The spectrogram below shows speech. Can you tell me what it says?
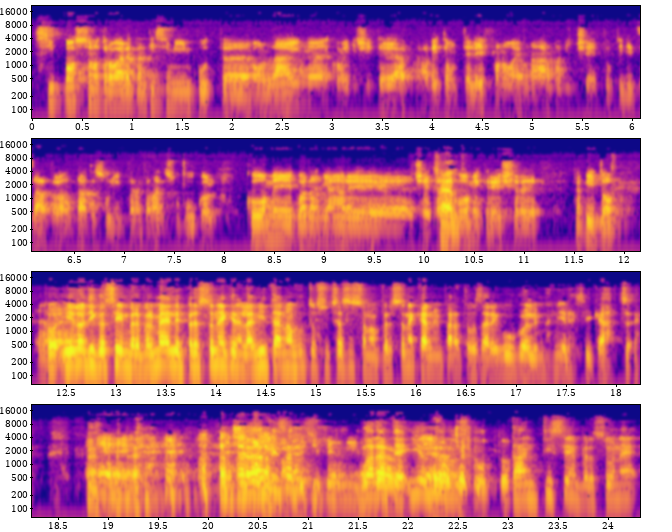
Si possono trovare tantissimi input eh, online, come dici te, avete un telefono, è un'arma vincente, utilizzatelo, andate su internet, andate su Google, come guadagnare, eccetera, certo. come crescere capito? Eh... Io lo dico sempre, per me le persone che nella vita hanno avuto successo sono persone che hanno imparato a usare Google in maniera efficace. Eh, eh, eh infatti, guardate, io eh, conosco tantissime persone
